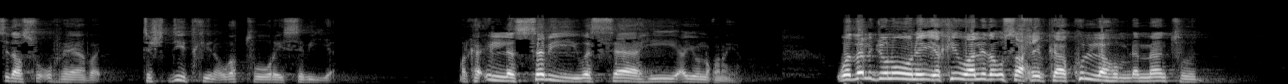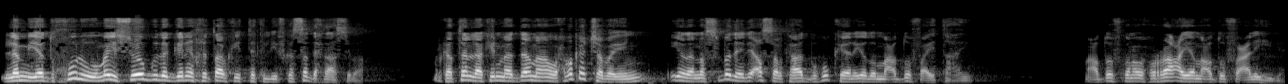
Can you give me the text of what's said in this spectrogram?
Sidaasuu u reebay. Tashdiidkiina uga tuuray sabiya. Marka ila asabiy waasaahi ayuu noqonaya. Wadaljunuuni iyo kii waalida u saaxiibkaa kullahum dhammaantood lam yadkhuluu may soo gudagelin khitaabkii takliifka saddexdaasiba. Marka tan laakiin maadaama aan waxba ka jabayn iyada nasbadeedii asalkaad buu ku keenay iyadoo macduuf ay tahay. Macduufkuna wuxuu raacayaa macduufu calayhiga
